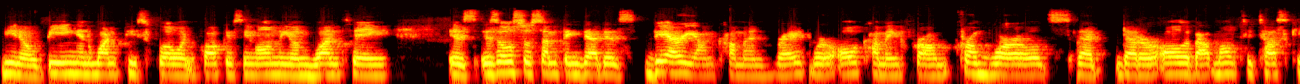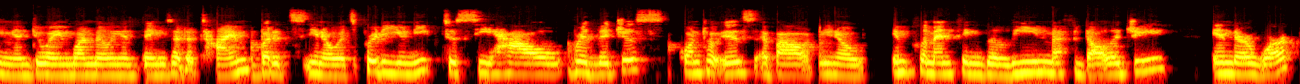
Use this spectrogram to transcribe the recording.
you know, being in one piece flow and focusing only on one thing is is also something that is very uncommon right we're all coming from from worlds that that are all about multitasking and doing 1 million things at a time but it's you know it's pretty unique to see how religious Qonto is about you know implementing the lean methodology in their work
